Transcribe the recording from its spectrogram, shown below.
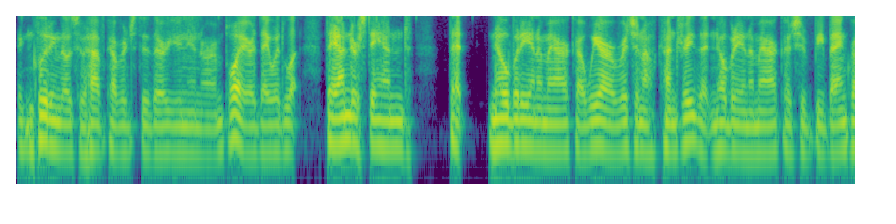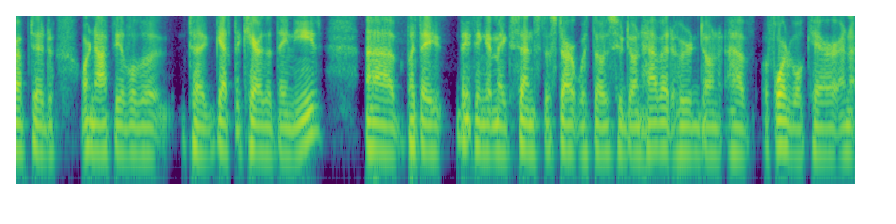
including those who have coverage through their union or employer, they would they understand that nobody in America, we are a rich enough country that nobody in America should be bankrupted or not be able to to get the care that they need. Uh, but they they think it makes sense to start with those who don't have it, who don't have affordable care, and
